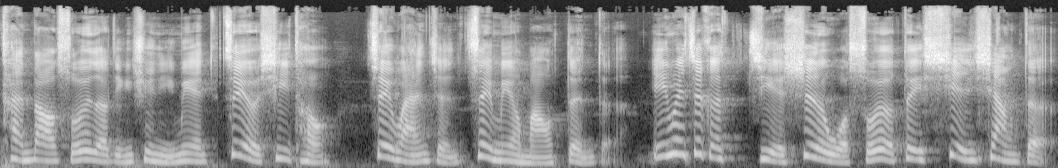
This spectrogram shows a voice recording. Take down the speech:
看到所有的灵讯里面最有系统、最完整、最没有矛盾的，因为这个解释了我所有对现象的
